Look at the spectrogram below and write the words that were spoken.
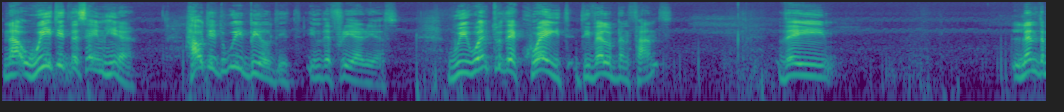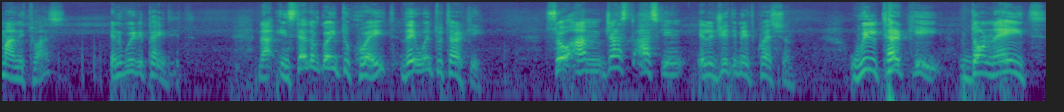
Now, we did the same here. How did we build it in the free areas? We went to the Kuwait Development Fund. They lent the money to us, and we repaid it. Now, instead of going to Kuwait, they went to Turkey. So I'm just asking a legitimate question. Will Turkey donate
